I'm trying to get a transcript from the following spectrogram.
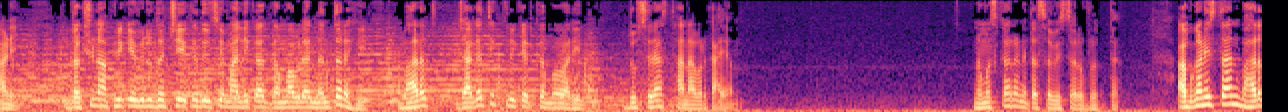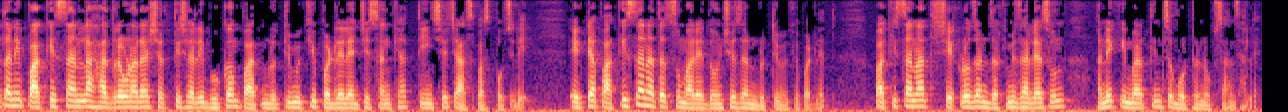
आणि दक्षिण आफ्रिकेविरुद्धची एकदिवसीय मालिका गमावल्यानंतरही भारत जागतिक क्रिकेट क्रमवारीत दुसऱ्या स्थानावर कायम. नमस्कार आणि आता सविस्तर वृत्त. अफगाणिस्तान भारत आणि पाकिस्तानला हादरवणाऱ्या शक्तिशाली भूकंपात मृत्युमुखी पडलेल्यांची संख्या तीनशेच्या आसपास पोहोचली. एकट्या पाकिस्तानातच सुमारे दोनशे जण मृत्युमुखी पडलेत. पाकिस्तानात शेकडो जण जखमी झाले असून अनेक इमारतींचं मोठं नुकसान झालंय.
